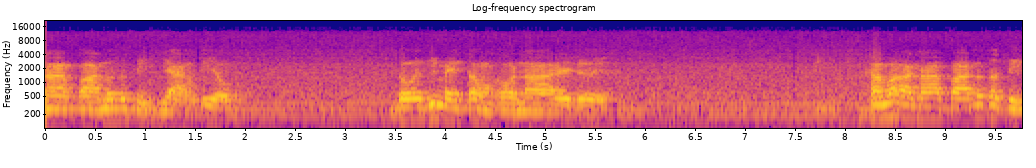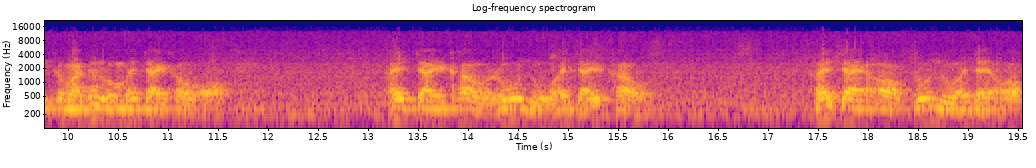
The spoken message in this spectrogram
นาปานุสติอย่างเดียว โดยที่ไม่ต้องภาวนาอะไรเลยคำว่าอนาปานุสติก็มาถึงลมหายใจเข้าออกให้ใจเข้ารู้อยู่ให้ใจเข้าให้ใจออกรู้อยู่ให้ใจออก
